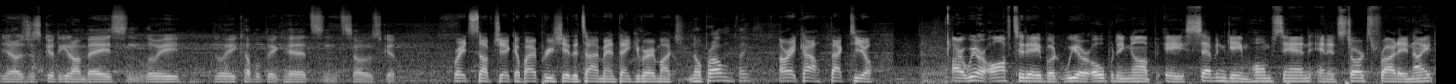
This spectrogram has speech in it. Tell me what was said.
you know, it's just good to get on base. And Louis, Louis, a couple big hits, and so it was good. Great stuff, Jacob. I appreciate the time, man. Thank you very much. No problem. Thanks. All right, Kyle, back to you. All right, we are off today, but we are opening up a seven-game homestand, and it starts Friday night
